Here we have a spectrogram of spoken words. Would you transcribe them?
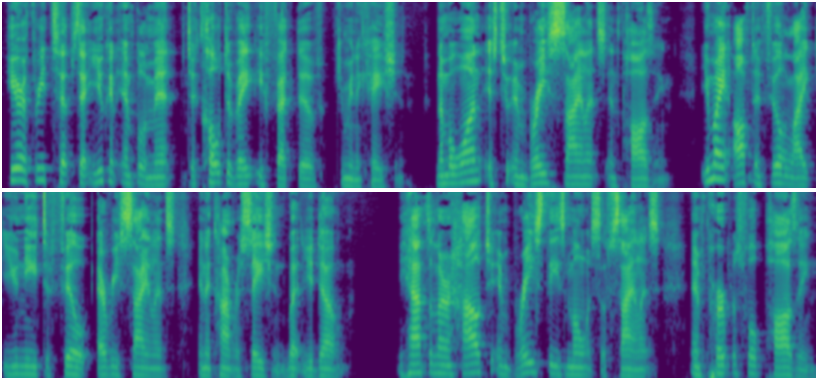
Here are three tips that you can implement to cultivate effective communication. Number one is to embrace silence and pausing. You might often feel like you need to fill every silence in a conversation, but you don't. You have to learn how to embrace these moments of silence and purposeful pausing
